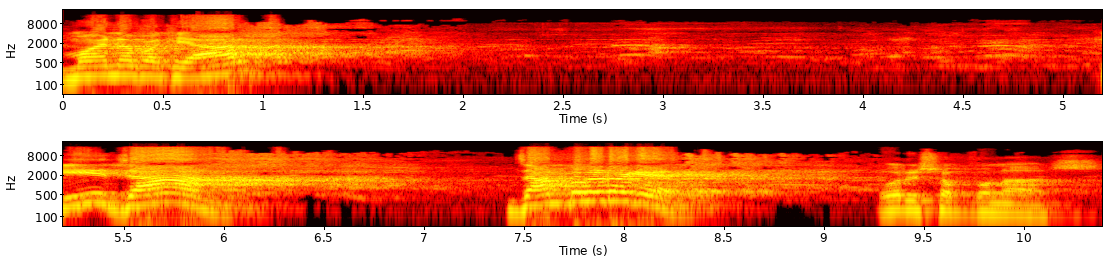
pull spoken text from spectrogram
ময়না পাখি। আর? কি? জান। জান বলে ডাকেন? ওরে সর্বনাশ।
